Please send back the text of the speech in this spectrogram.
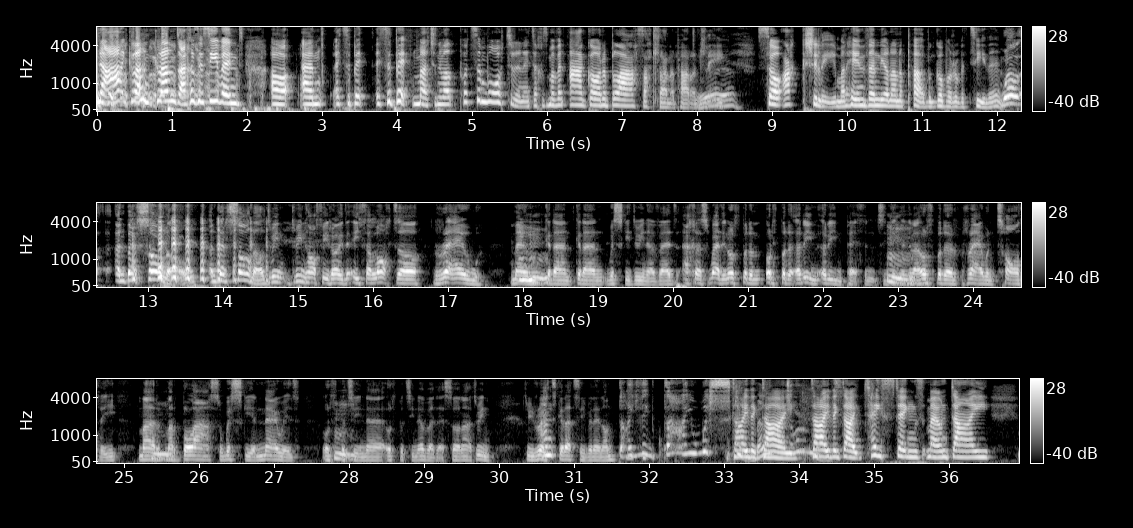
Na, gran, granda, achos nes i fynd, oh, um, it's, a bit, it's a bit much. And well, put some water in it, achos mae fe'n agor y blas allan, apparently. Yeah, yeah. So, actually, mae'r hen ddynion yn y pub yn gwybod rhywbeth ti ddim. Wel, yn bersonol, yn bersonol, dwi'n dwi, hoffi rhoi eitha lot o rew mewn mm. gyda'n gyda, gyda whisky dwi'n yfed, achos wedyn wrth bod, wrth bod yr, un, yr un peth yn sy'n digwydd, mm. wrth bod y rew yn toddi, mae'r mm. ma blas o whisky yn newid wrth bod hmm. ti'n uh, ti yfed e. So na, dwi'n dwi reit And... gyda ti fan hyn, ond 22 whisky 22, mewn 22, tastings mewn dau,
